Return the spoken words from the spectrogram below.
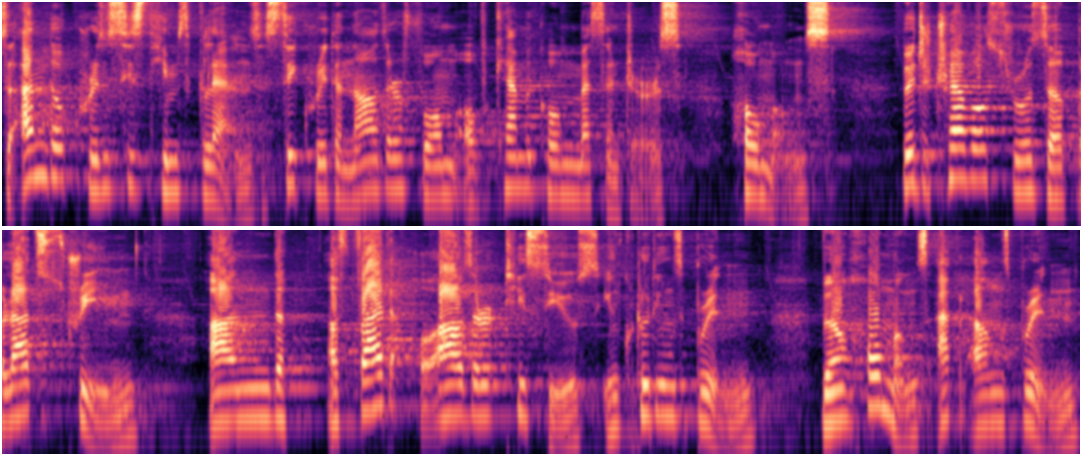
The endocrine system's glands secrete another form of chemical messengers, hormones, which travel through the bloodstream and affect other tissues, including the brain. When hormones act on the brain,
